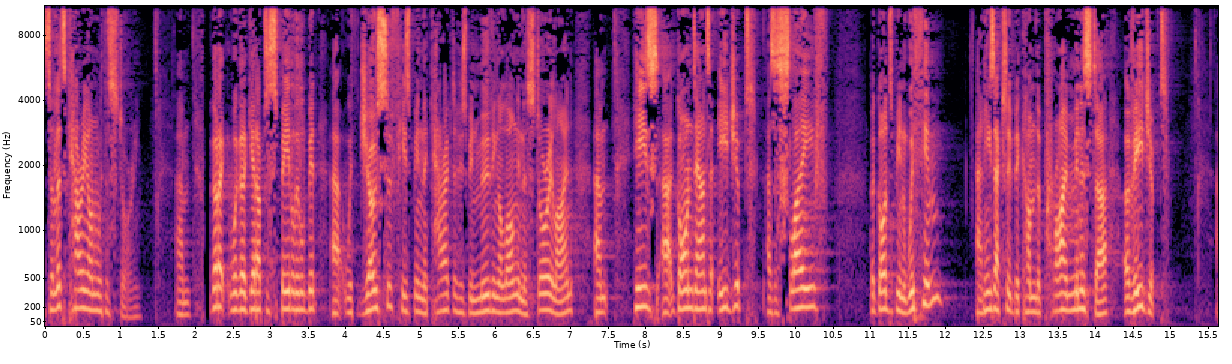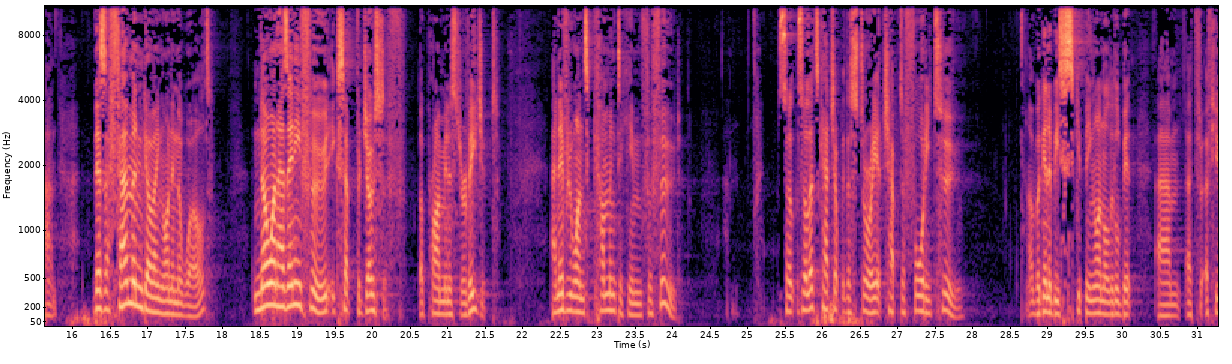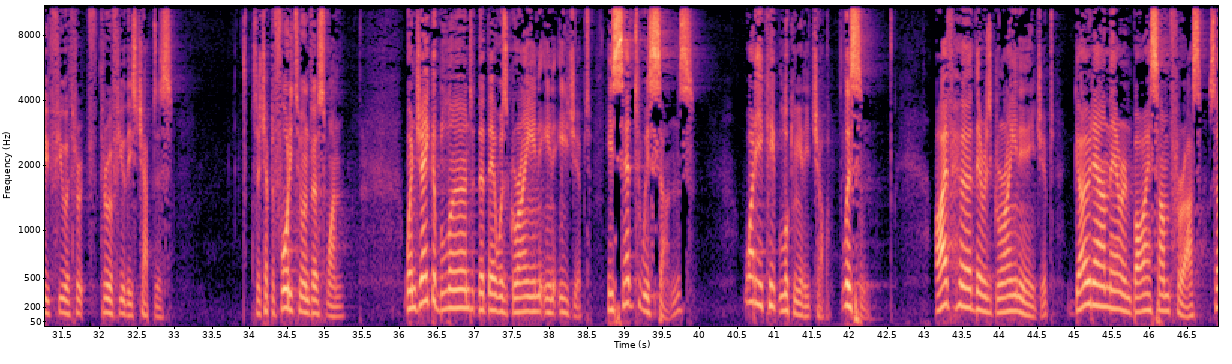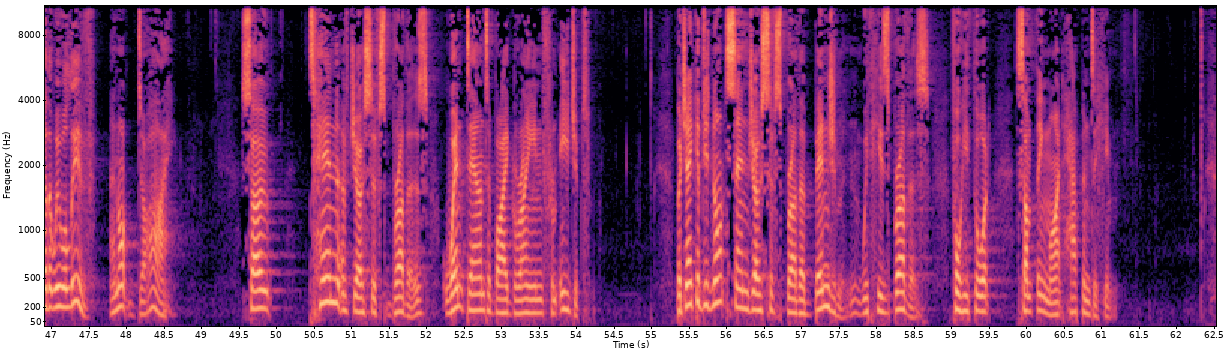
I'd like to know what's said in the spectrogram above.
So let's carry on with the story. Um, we've got to, we're going to get up to speed a little bit uh, with Joseph. He's been the character who's been moving along in the storyline. Um, he's uh, gone down to Egypt as a slave, but God's been with him, and he's actually become the prime minister of Egypt. Um, there's a famine going on in the world. No one has any food except for Joseph, the prime minister of Egypt. And everyone's coming to him for food. So, so let's catch up with the story at chapter 42. Uh, we're going to be skipping on a little bit um, a, th- a, few, through, through a few of these chapters. So, chapter 42 and verse 1. When Jacob learned that there was grain in Egypt, he said to his sons, Why do you keep looking at each other? Listen, I've heard there is grain in Egypt. Go down there and buy some for us so that we will live and not die. So, ten of Joseph's brothers went down to buy grain from Egypt. But Jacob did not send Joseph's brother Benjamin with his brothers, for he thought, something might happen to him.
